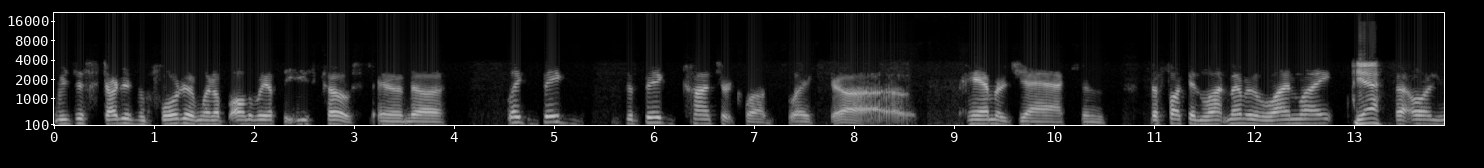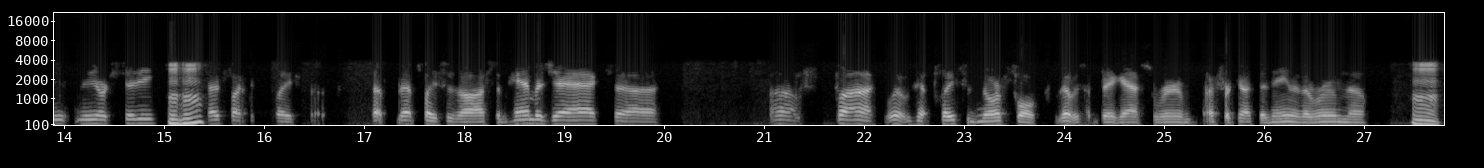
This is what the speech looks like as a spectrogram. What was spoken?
we just started in Florida and went up all the way up the East Coast, and uh, like big, the big concert clubs like uh, Hammerjacks and the fucking remember the Limelight. Yeah. That, oh, in New York City. Mm-hmm. That fucking place. That that place is awesome. Hammerjacks. Uh, oh fuck! What was that place in Norfolk? That was a big ass room. I forgot the name of the room though. Hmm.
